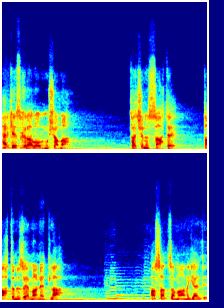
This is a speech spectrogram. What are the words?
Herkes kral olmuş ama. Taçınız sahte Tahtınız emanetla. Hasat zamanı geldi.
